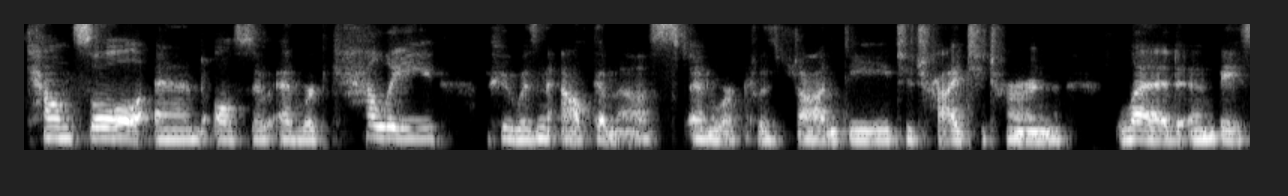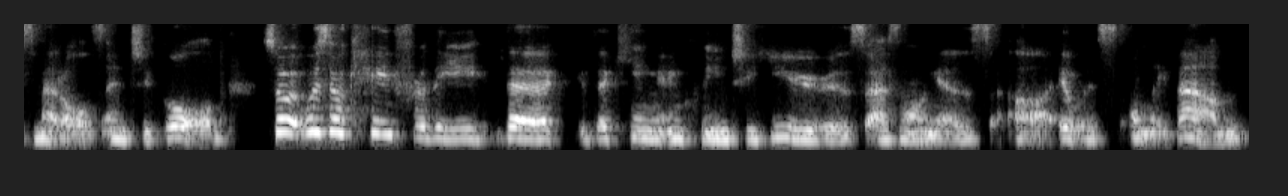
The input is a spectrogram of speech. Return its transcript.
counsel, and also Edward Kelly, who was an alchemist and worked with John Dee to try to turn lead and base metals into gold. So it was okay for the, the, the king and queen to use as long as uh, it was only them.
